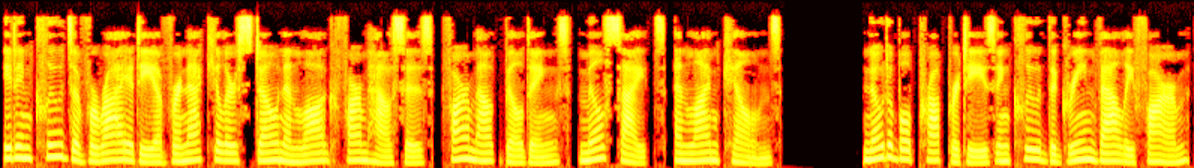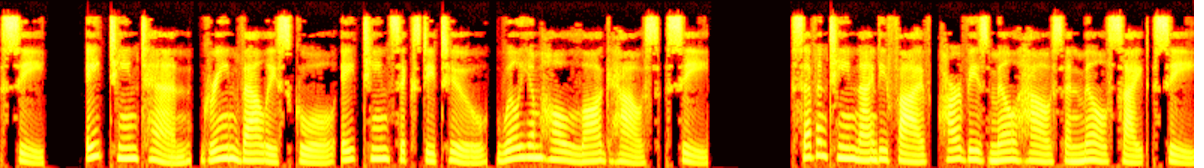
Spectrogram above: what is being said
It includes a variety of vernacular stone and log farmhouses, farm outbuildings, mill sites, and lime kilns. Notable properties include the Green Valley Farm c. 1810, Green Valley School 1862, William Hull Log House c. 1795, Harvey's Mill House and Mill Site c.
